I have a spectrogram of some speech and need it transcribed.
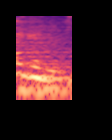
dragon.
